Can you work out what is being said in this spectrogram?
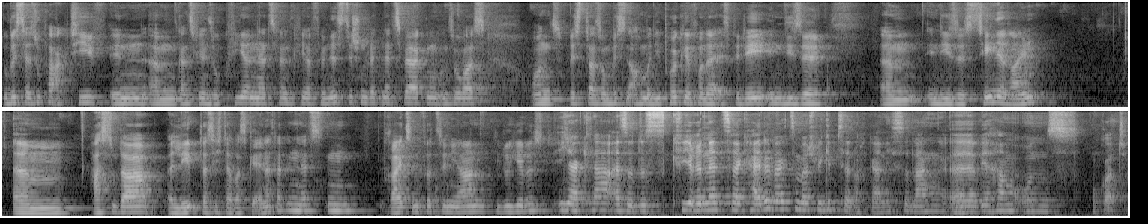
du bist ja super aktiv in ähm, ganz vielen so queeren Netzwerken, queer feministischen Netzwerken und sowas und bist da so ein bisschen auch immer die Brücke von der SPD in diese, ähm, in diese Szene rein. Hast du da erlebt, dass sich da was geändert hat in den letzten 13, 14 Jahren, die du hier bist? Ja klar, also das queere Netzwerk Heidelberg zum Beispiel gibt es ja noch gar nicht so lange. Äh, wir haben uns, oh Gott,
